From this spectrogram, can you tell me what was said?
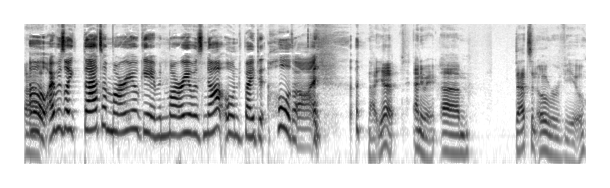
oh, I was like, that's a Mario game, and Mario is not owned by. Di- Hold on. Not yet. Anyway, um, that's an overview,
